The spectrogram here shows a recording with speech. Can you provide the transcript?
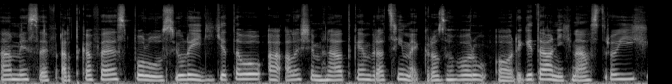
a my se v Art Café spolu s Julií Dítětovou a Alešem Hnátkem vracíme k rozhovoru o digitálních nástrojích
